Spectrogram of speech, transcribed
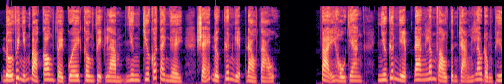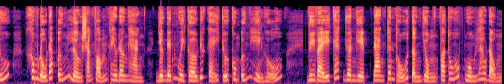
Đối với những bà con về quê cần việc làm nhưng chưa có tay nghề, sẽ được doanh nghiệp đào tạo. Tại Hậu Giang, nhiều doanh nghiệp đang lâm vào tình trạng lao động thiếu, không đủ đáp ứng lượng sản phẩm theo đơn hàng, dẫn đến nguy cơ đứt gãy chuỗi cung ứng hiện hữu. Vì vậy, các doanh nghiệp đang tranh thủ tận dụng và thu hút nguồn lao động.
